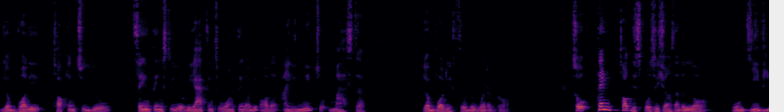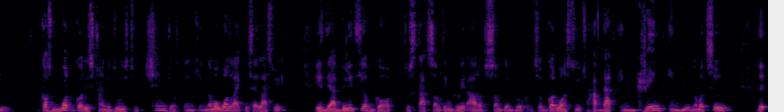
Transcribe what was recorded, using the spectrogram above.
your body talking to you, saying things to you, reacting to one thing or the other, and you need to master your body through the Word of God. So, 10 thought dispositions that the law will give you. Because what God is trying to do is to change your thinking. Number one, like we said last week, is the ability of God to start something great out of something broken. So God wants you to have that ingrained in you. Number two, the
